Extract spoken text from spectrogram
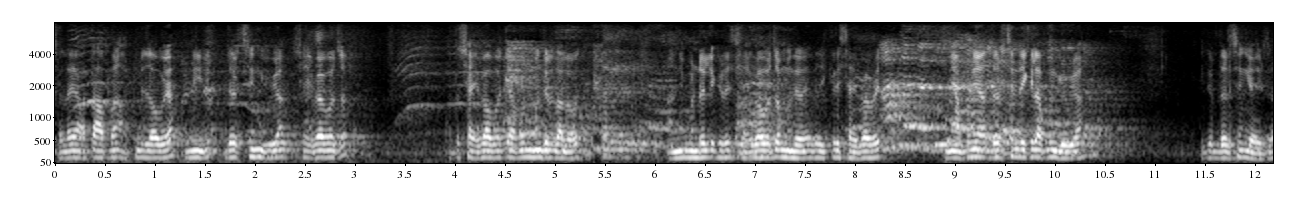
चला आता आपण आतमध्ये जाऊया आणि दर्शन घेऊया साईबाबाचं. आता साईबाबाचे आपण मंदिरात आलो आहोत. आणि मंडळी इकडे साईबाबाचं मंदिर आहे. इकडे साईबाबा आहेत. आणि आपण या दर्शन देखील आपण घेऊया. इकडे दर्शन घ्यायचं.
